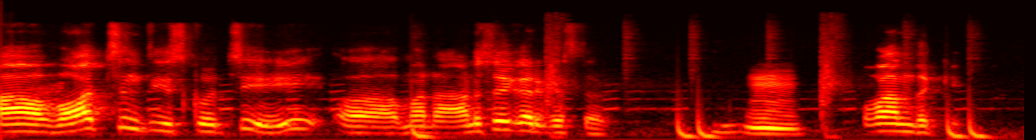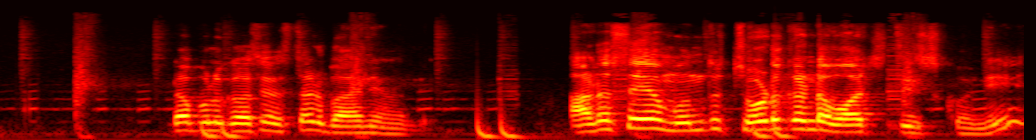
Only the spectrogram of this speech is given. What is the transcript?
ఆ వాచ్ని తీసుకొచ్చి మన అనసూయ గారికి ఇస్తాడు. వందకి. డబ్బుల కోసం ఇస్తాడు బాగానే ఉంది. అనసూయ ముందు చూడకుండా వాచ్ తీసుకొని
